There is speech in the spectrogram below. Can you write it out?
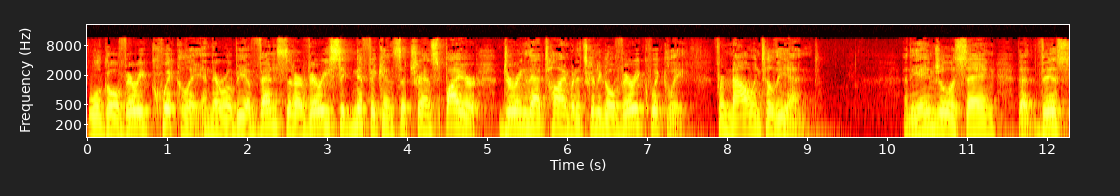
will go very quickly, and there will be events that are very significant that transpire during that time, but it's going to go very quickly from now until the end. And the angel is saying that this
